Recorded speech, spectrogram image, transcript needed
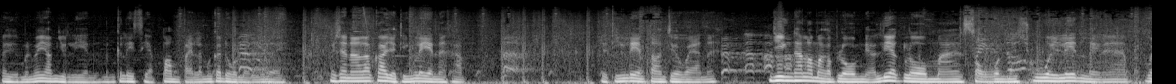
เออมันไม่ยอมหยุดเลนมันก็เลยเสียป้อมไปแล้วมันก็โดนแบบนี้เลย เพราะฉะนั้นเราก็อย่าทิ้งเลนนะครับอย่าทิ้งเลนตอนเจอแวนนะยิ่งถ้าเรามากับโรมเนี่ยเรียกโรมมาโซนมาช่วยเล่นเลยนะครับแว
